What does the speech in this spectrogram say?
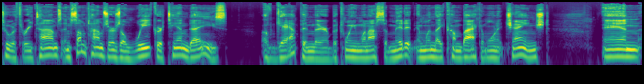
two or three times, and sometimes there's a week or 10 days of gap in there between when I submit it and when they come back and want it changed. And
